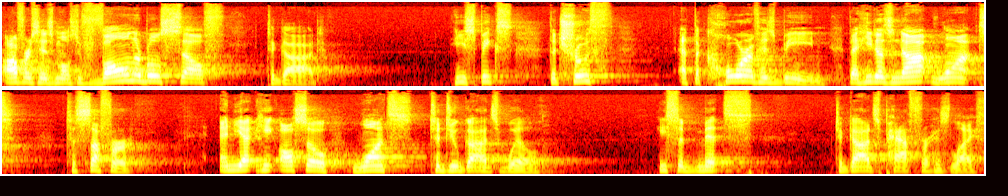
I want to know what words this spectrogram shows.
offers his most vulnerable self to God. He speaks the truth at the core of his being that he does not want to suffer, and yet he also wants to do God's will. He submits to God's path for his life.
